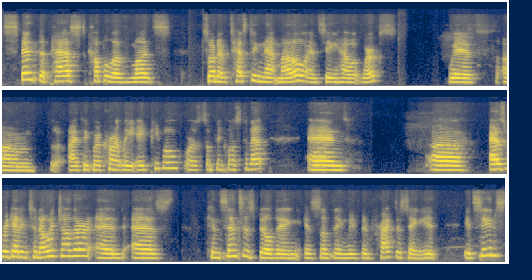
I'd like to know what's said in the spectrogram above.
spent the past couple of months sort of testing that model and seeing how it works with, um, I think we're currently eight people or something close to that. And uh, as we're getting to know each other and as consensus building is something we've been practicing, it it seems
